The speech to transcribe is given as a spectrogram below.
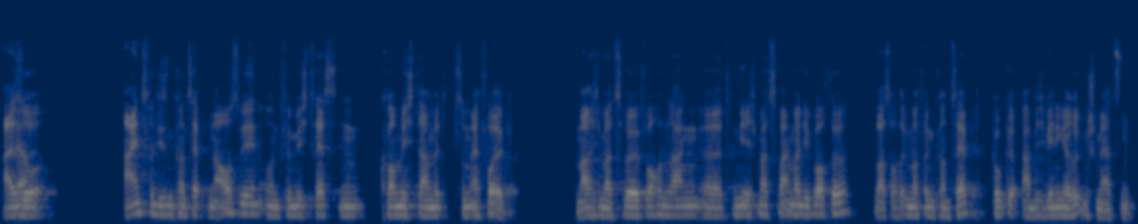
Also ja. eins von diesen Konzepten auswählen und für mich testen, komme ich damit zum Erfolg. Mache ich mal zwölf Wochen lang, äh, trainiere ich mal zweimal die Woche, was auch immer für ein Konzept, gucke, habe ich weniger Rückenschmerzen.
